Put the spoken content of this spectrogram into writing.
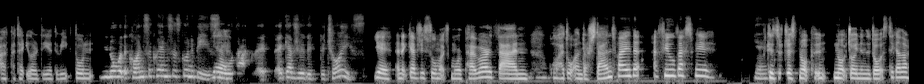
a particular day of the week. Don't you know what the consequence is going to be Yeah. so that it, it gives you the, the choice yeah, and it gives you so much more power than oh I don't understand why that I feel this way yeah. because they're just not putting not joining the dots together.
